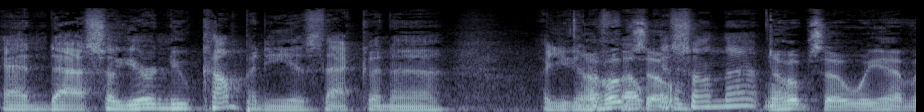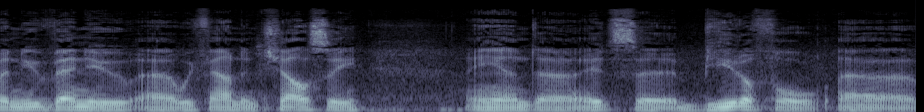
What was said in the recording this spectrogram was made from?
and, and uh, so your new company is that gonna are you gonna focus so. on that I hope so. We have a new venue uh, we found in Chelsea, and uh, it's a beautiful uh,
